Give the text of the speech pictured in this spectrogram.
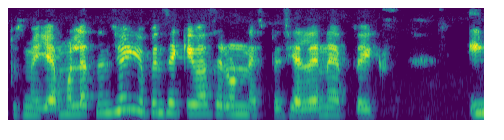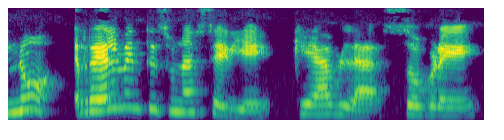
pues me llamó la atención. Yo pensé que iba a ser un especial de Netflix y no, realmente es una serie que habla sobre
